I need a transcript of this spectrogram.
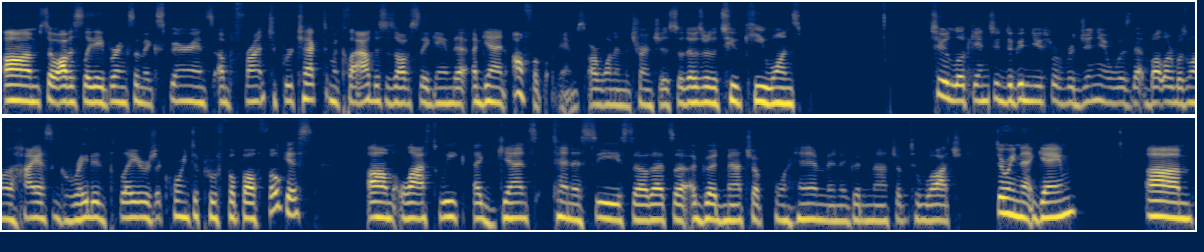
Um, so obviously they bring some experience up front to protect McCloud. This is obviously a game that, again, all football games are won in the trenches. So those are the two key ones to look into. The good news for Virginia was that Butler was one of the highest graded players according to Pro Football Focus um, last week against Tennessee. So that's a, a, good matchup for him and a good matchup to watch during that game. Um,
